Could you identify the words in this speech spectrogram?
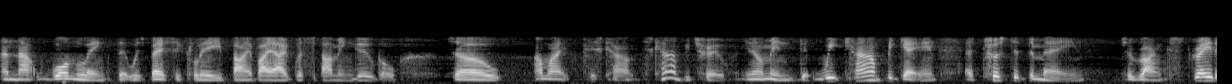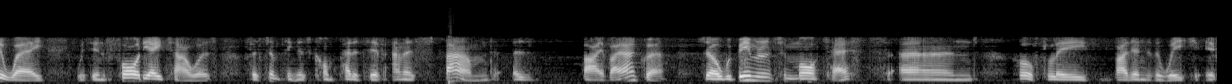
and that one link that was basically by Viagra spamming Google. So I'm like, this can't, this can't be true. You know what I mean? We can't be getting a trusted domain to rank straight away within 48 hours for something as competitive and as spammed as buy Viagra. So we've been running some more tests, and hopefully by the end of the week, if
